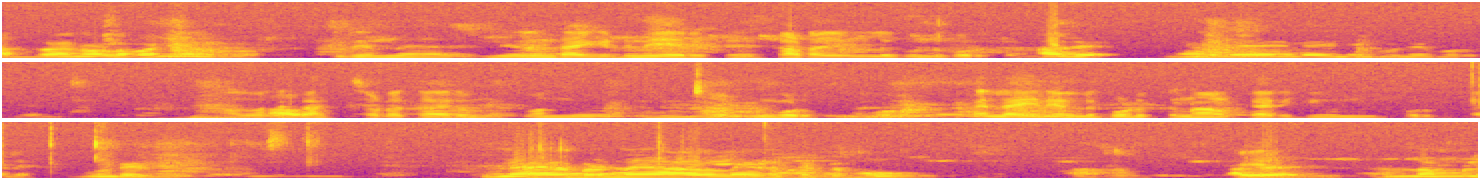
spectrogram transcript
അധ്വാനമുള്ള പണിയാണല്ലോ. ഇതിന്ന് നിങ്ങൾ ഉണ്ടാക്കിയിട്ട് നേരിട്ട് കടകളിൽ കൊണ്ട് കൊടുക്കും അതെ ഞങ്ങൾ ലൈനിൽ കൊണ്ട് കൊടുക്കുകയാണ്. അതുപോലെ കച്ചവടക്കാരും വന്ന് അവർക്കും കൊടുക്കും. ലൈനുകളിൽ കൊടുക്കുന്ന ആൾക്കാർക്ക് കൊടുക്കും അല്ലെ? കൊണ്ടുപോയി. പിന്നെ ഇവിടുന്ന് ആളുകളെ എടുത്തിട്ട് പോകും. അത് നമ്മൾ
